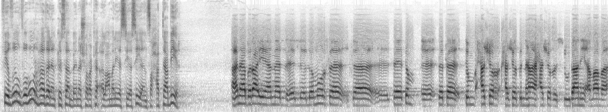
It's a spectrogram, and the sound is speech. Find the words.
في ظل ظهور هذا الانقسام بين شركاء العملية السياسية إن صح التعبير؟ أنا برأيي أن الأمور سيتم ستتم حشر حشر بالنهاية حشر السوداني أمام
